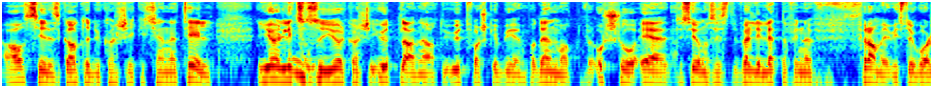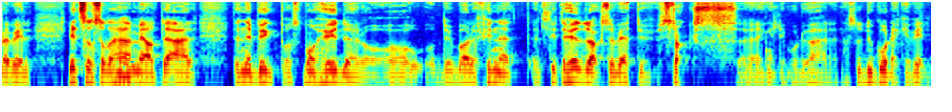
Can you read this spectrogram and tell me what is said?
avsides gate du kanskje ikke kjenner til. Gjør litt sånn som du gjør kanskje i utlandet, at du utforsker byen på den måten. For Oslo er til syvende og sist veldig lett å finne fram i hvis du går deg vill. Litt sånn som det her med at det er, den er bygd på små høyder, og, og, og du bare finner et, et lite høydedrag, så vet du straks uh, egentlig hvor du er. Altså, du går deg ikke vill.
